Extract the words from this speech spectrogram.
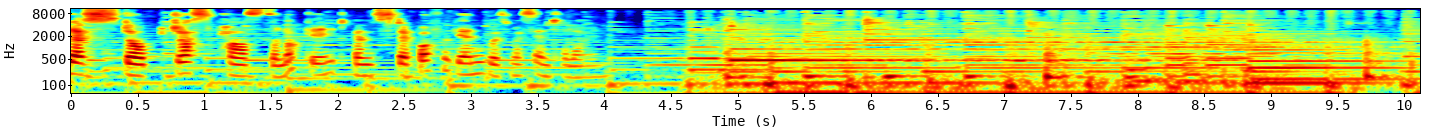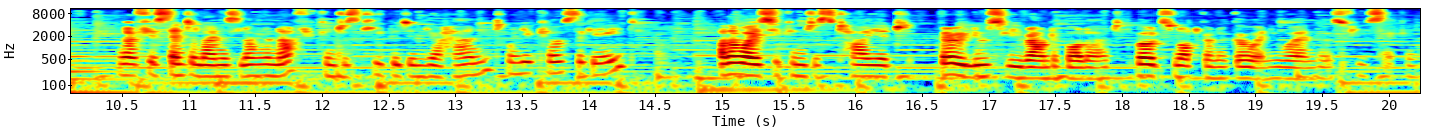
And I stop just past the lock gate and step off again with my center line. Now if your center line is long enough, you can just keep it in your hand when you close the gate. Otherwise you can just tie it very loosely around a bollard. The boat's not going to go anywhere in those few seconds.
